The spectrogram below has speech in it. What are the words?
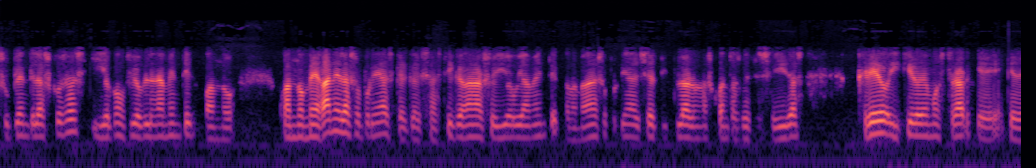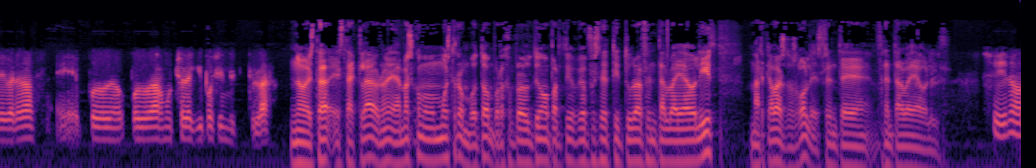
suplente las cosas, y yo confío plenamente cuando cuando me gane las oportunidades, que el que se que ganar soy yo, obviamente, cuando me gane las oportunidades de ser titular unas cuantas veces seguidas, creo y quiero demostrar que, que de verdad eh, puedo, puedo dar mucho al equipo sin titular. No, está, está claro, ¿no? Y además como muestra un botón, por ejemplo, el último partido que fuiste titular frente al Valladolid, marcabas dos goles frente, frente al Valladolid. Sí, no,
